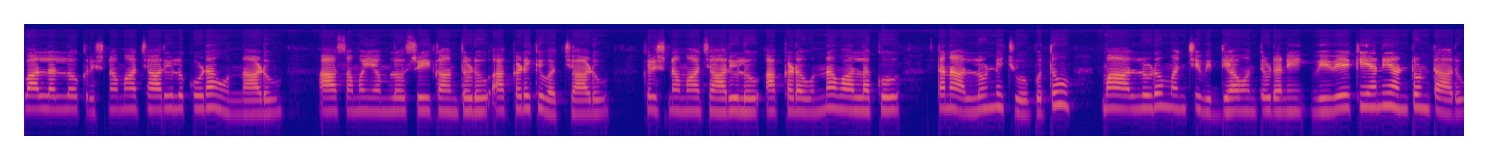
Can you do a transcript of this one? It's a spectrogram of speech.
వాళ్ళల్లో కృష్ణమాచార్యులు కూడా ఉన్నాడు. ఆ సమయంలో శ్రీకాంతుడు అక్కడికి వచ్చాడు. కృష్ణమాచార్యులు అక్కడ ఉన్న వాళ్ళకు తన అల్లుణ్ణి చూపుతూ మా అల్లుడు మంచి విద్యావంతుడని వివేకి అని అంటుంటారు.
